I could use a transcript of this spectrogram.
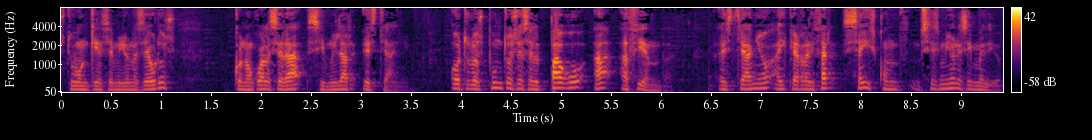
estuvo en 15 millones de euros, con lo cual será similar este año. Otro de los puntos es el pago a Hacienda. Este año hay que realizar 6,6 millones y medio,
